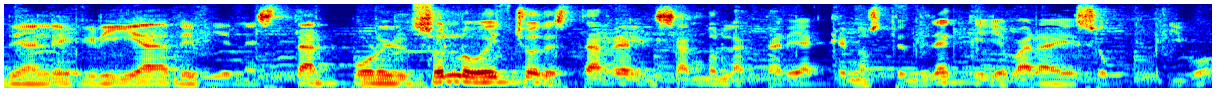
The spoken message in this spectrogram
de alegría, de bienestar, por el solo hecho de estar realizando la tarea que nos tendría que llevar a ese objetivo,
